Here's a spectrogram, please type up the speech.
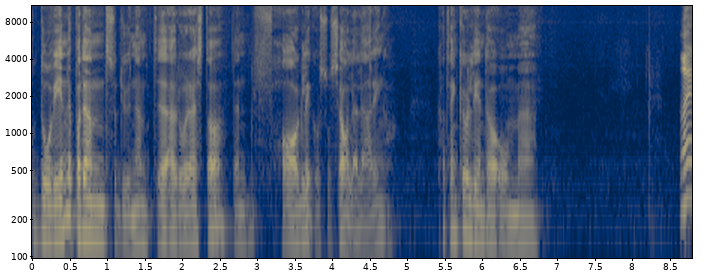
Og da er vi inne på den som du nevnte, Aurora i den faglige og sosiale læringa. Hva tenker du, Linda, om eh, Nei,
